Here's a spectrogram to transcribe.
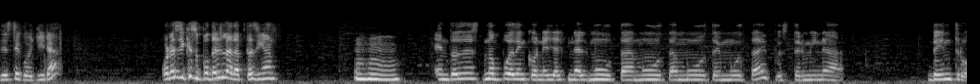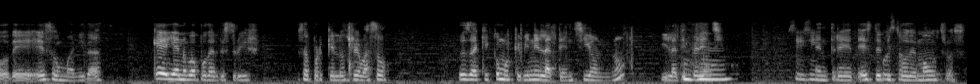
este Gojira, ahora sí que su poder es la adaptación. Entonces no pueden con ella, al final muta, muta, muta y muta y pues termina dentro de esa humanidad que ella no va a poder destruir, o sea, porque los rebasó. Entonces aquí como que viene la tensión, ¿no? Y la diferencia entre este tipo de monstruos.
